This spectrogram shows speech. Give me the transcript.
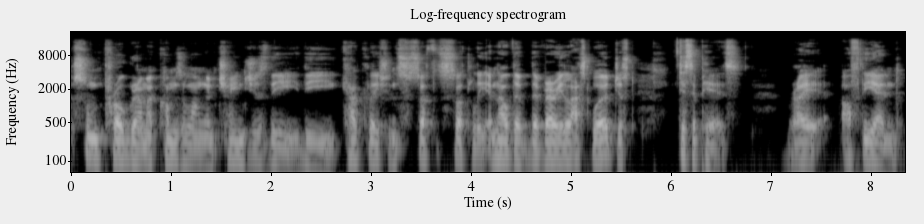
some programmer comes along and changes the the calculations subtly and now the, the very last word just disappears right off the end.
